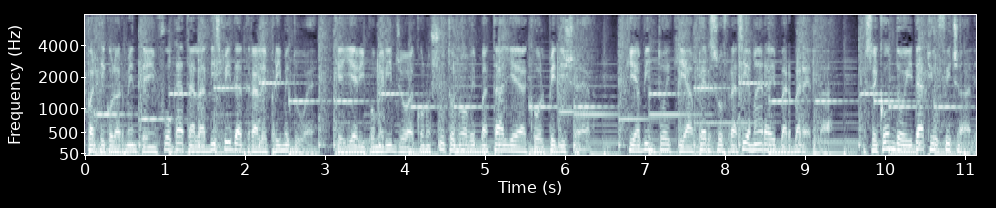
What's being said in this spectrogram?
Particolarmente infuocata la disfida tra le prime due, che ieri pomeriggio ha conosciuto nuove battaglie a colpi di share. Chi ha vinto e chi ha perso fra sia Mara e Barbarella. Secondo i dati ufficiali,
